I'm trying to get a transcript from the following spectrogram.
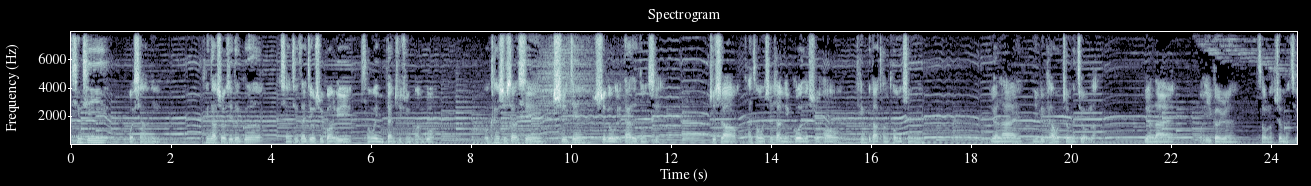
星期一，我想你，听到熟悉的歌。想起在旧时光里曾为你单曲循环过，我开始相信时间是个伟大的东西，至少它从我身上碾过的时候听不到疼痛的声音。原来你离开我这么久了，原来我一个人走了这么久。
